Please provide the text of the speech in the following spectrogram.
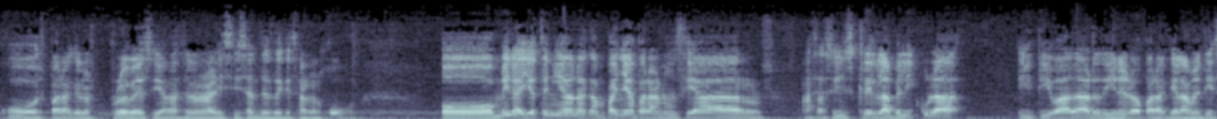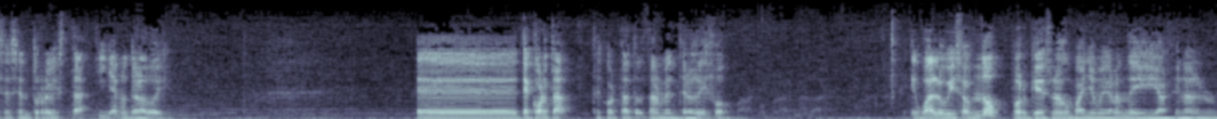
juegos para que los pruebes y hagas el análisis antes de que salga el juego. O mira, yo tenía una campaña para anunciar Assassin's Creed la película y te iba a dar dinero para que la metieses en tu revista y ya no te la doy. Eh, te corta, te corta totalmente lo difo. Igual Ubisoft no, porque es una compañía muy grande y al final,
